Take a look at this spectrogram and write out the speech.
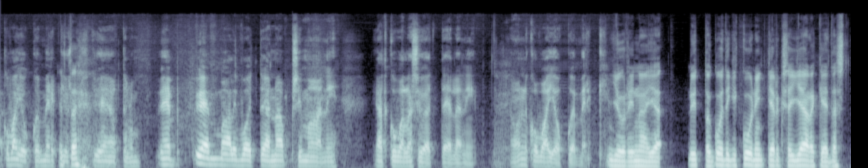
kova joukkojen merkki, Että- jos yhden, ottelun, yhden, yhden maalin voittajan napsimaan niin jatkuvalla syötteellä, niin on kova joukkojen merkki. juuri näin ja nyt on kuitenkin kuuden kierroksen jälkeen, tässä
